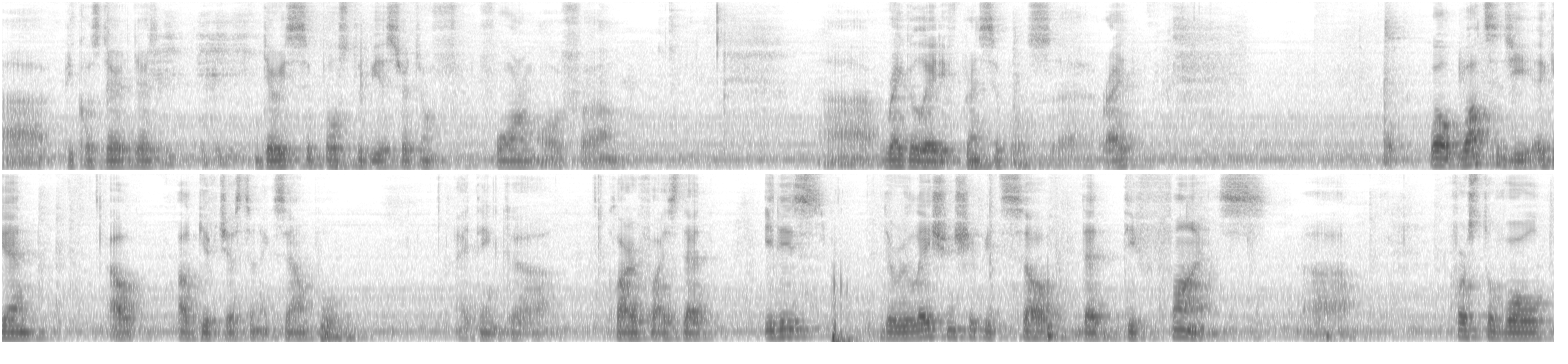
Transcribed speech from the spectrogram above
Uh, because there, there is supposed to be a certain form of um, regulative principles, uh, right? Well, Watsuji, again, I'll, I'll give just an example, I think uh, clarifies that it is the relationship itself that defines, uh, first of all,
